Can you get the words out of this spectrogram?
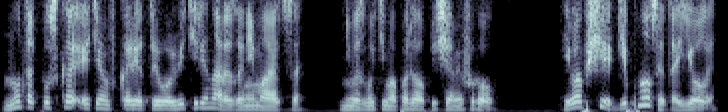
Ну так пускай этим в карету его ветеринары занимаются, невозмутимо пожал плечами Фрол. И вообще, гипноз это елы.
